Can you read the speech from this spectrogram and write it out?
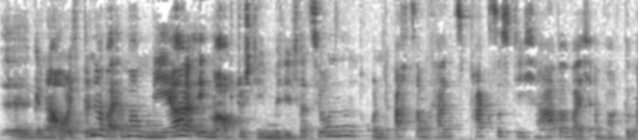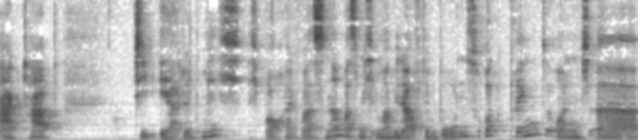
äh, genau, ich bin aber immer mehr eben auch durch die Meditation und Achtsamkeitspraxis, die ich habe, weil ich einfach gemerkt habe, die erdet mich. Ich brauche halt was, ne, was mich immer wieder auf den Boden zurückbringt. Und äh,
